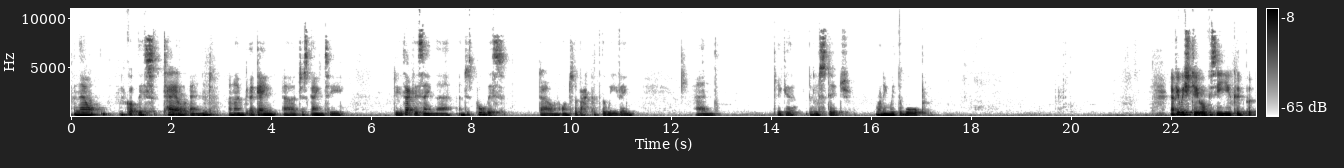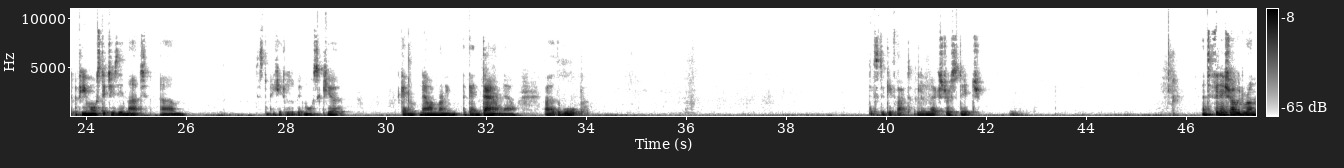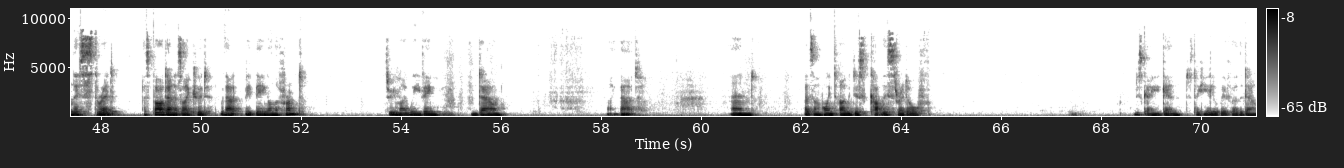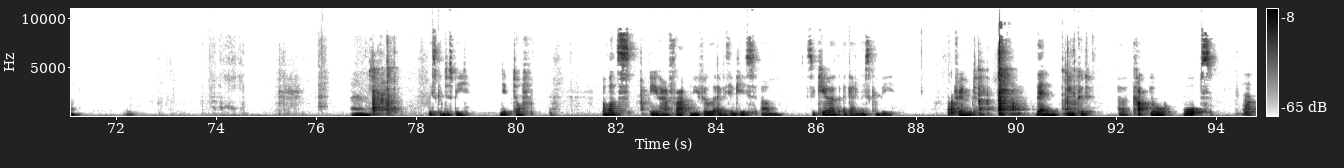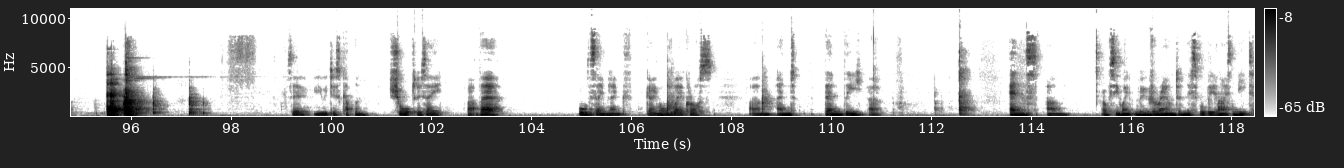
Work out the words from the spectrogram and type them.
And now we've got this tail end and I'm again uh, just going to do exactly the same there and just pull this down onto the back of the weaving and take a little stitch running with the warp. Now if you wish to, obviously you could put a few more stitches in that um, just to make it a little bit more secure again now I'm running again down now uh, the warp. Just to give that a little extra stitch. And to finish I would run this thread as far down as I could without it being on the front. Through my weaving and down like that and at some point I would just cut this thread off. I'm just going again, just taking it a little bit further down. And this can just be nipped off. And once you have that and you feel that everything is um, secure, again, this can be trimmed. Then you could uh, cut your warps. So you would just cut them short, say about there, all the same length, going all the way across, um, and then the uh, ends um, obviously won't move around and this will be a nice neat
